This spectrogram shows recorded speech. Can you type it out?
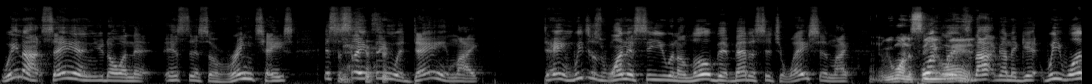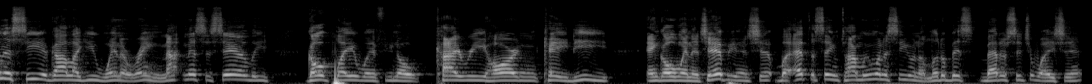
We're not saying, you know, in the instance of ring chase, it's the same thing with Dame. Like, Dame, we just want to see you in a little bit better situation. Like, we want to see you win. not gonna get. We want to see a guy like you win a ring, not necessarily go play with you know Kyrie, Harden, KD, and go win a championship. But at the same time, we want to see you in a little bit better situation.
